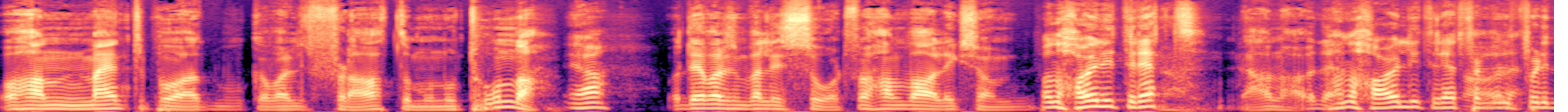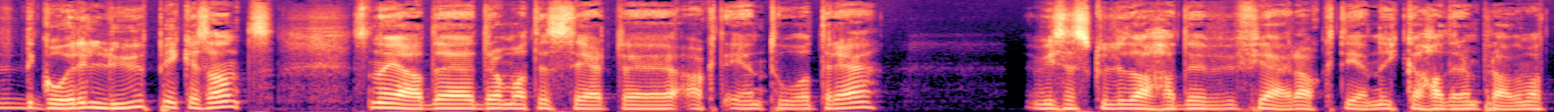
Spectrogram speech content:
Og han mente på at boka var litt flat og monoton. da. ja. Og det var liksom veldig sårt, for han var liksom Han har jo litt rett. Ja, han har jo det. Han har jo litt rett, for, det. fordi det går i loop, ikke sant? Så når jeg hadde dramatisert uh, akt 1, 2 og 3 Hvis jeg skulle da hadde fjerde akt igjen og ikke hadde en plan om at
